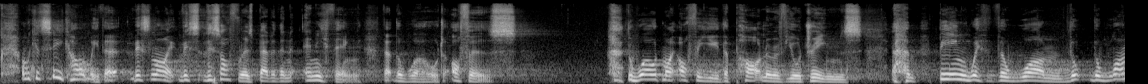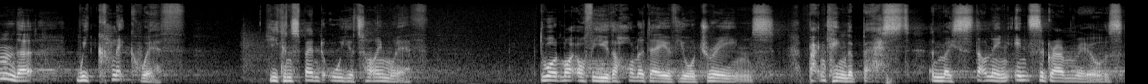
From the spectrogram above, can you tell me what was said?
And we can see, can't we, that this, life, this, this offer is better than anything that the world offers. The world might offer you the partner of your dreams, um, being with the one, the, the one that we click with, you can spend all your time with. The world might offer you the holiday of your dreams, banking the best and most stunning Instagram reels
